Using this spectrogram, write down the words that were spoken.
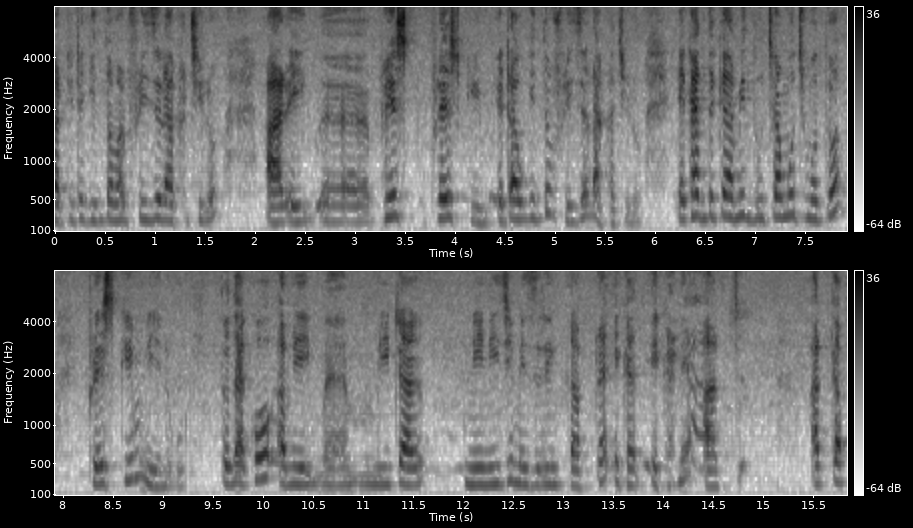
বাটিটা কিন্তু আমার ফ্রিজে রাখা ছিল। আর এই ফ্রেশ ফ্রেশ ক্রিম এটাও কিন্তু ফ্রিজে রাখা ছিল। এখান থেকে আমি দু চামচ মতো ফ্রেশ ক্রিম নিয়ে নেব। তো দেখো, আমি এই ইটা নিয়ে নিয়েছি মেজারিং কাপটা এখানে এখানে আট আধ কাপ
